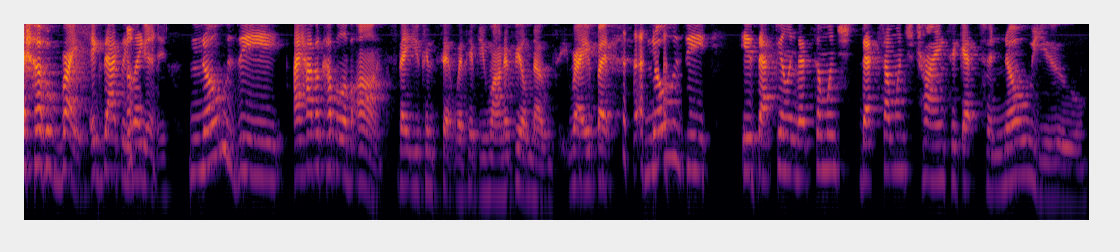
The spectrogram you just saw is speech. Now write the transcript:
right, exactly. Okay. Like nosy, I have a couple of aunts that you can sit with if you want to feel nosy, right? But nosy is that feeling that someone that someone's trying to get to know you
